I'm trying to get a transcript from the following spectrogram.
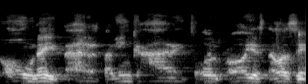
no, una guitarra está bien cara y todo el rollo, estaba así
